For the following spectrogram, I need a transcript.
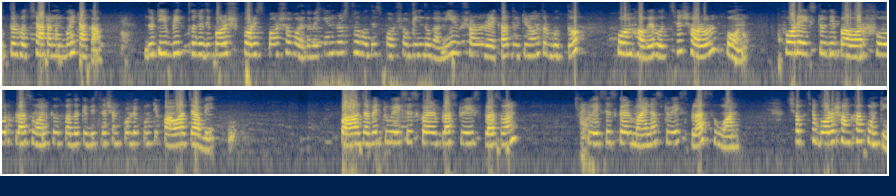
উত্তর হচ্ছে আটানব্বই টাকা। দুটি বৃত্ত যদি পরস্পর স্পর্শ করে, তবে কেন্দ্রস্থ হতে স্পর্শ বিন্দুগামী সরল রেখা দুইটির অন্তর্ভুক্ত কোণ হবে হচ্ছে সরল কোণ। Four x to the power four plus one কে উৎপাদকে বিশ্লেষণ করলে কোনটি পাওয়া যাবে? পাওয়া যাবে two x square plus two x plus one two x square minus two x plus one সবচেয়ে বড় সংখ্যা কোনটি?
